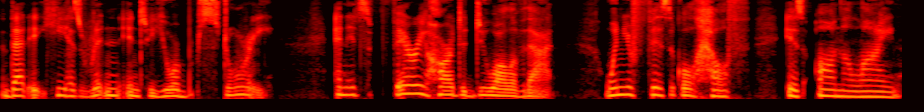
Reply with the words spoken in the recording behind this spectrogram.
that He has written into your story. And it's very hard to do all of that when your physical health is on the line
